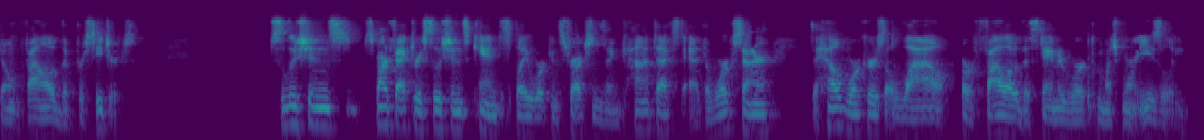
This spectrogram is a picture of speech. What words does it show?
don't follow the procedures. Solutions, smart factory solutions can display work instructions in context at the work center to help workers allow or follow the standard work much more easily.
